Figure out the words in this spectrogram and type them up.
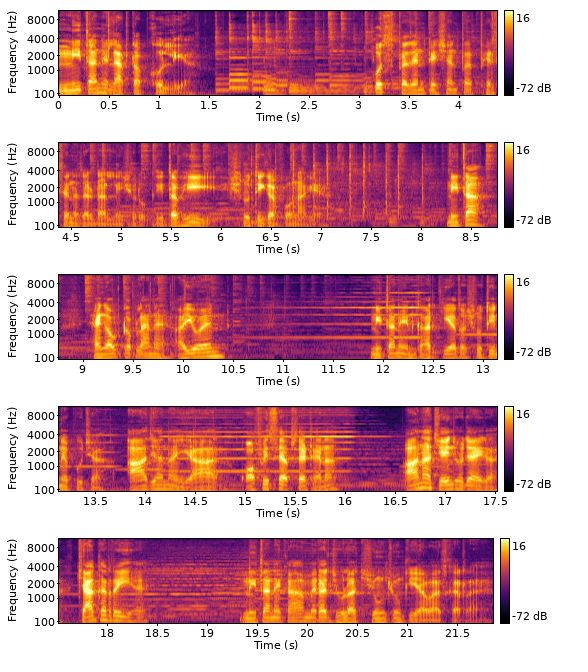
नीता ने लैपटॉप खोल लिया। उस प्रेजेंटेशन पर फिर से नज़र डालनी शुरू की, तभी श्रुति का फ़ोन आ गया। नीता हैंग आउट का प्लान है। आई एन नीता ने इनकार किया तो श्रुति ने पूछा, आ जाना यार ऑफ़िस से अपसेट है ना? आना चेंज हो जाएगा, क्या कर रही है? नीता ने कहा, मेरा झूला चूं चूं की आवाज़ कर रहा है।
